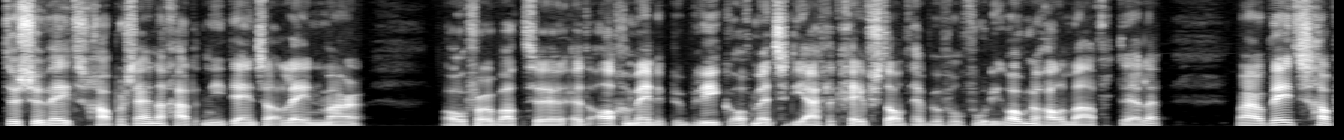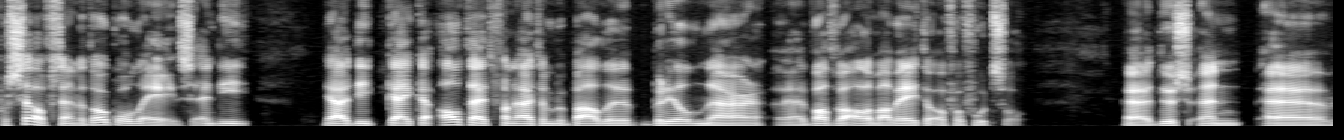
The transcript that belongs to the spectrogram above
tussen wetenschappers. Hè? Dan gaat het niet eens alleen maar over wat eh, het algemene publiek of mensen die eigenlijk geen verstand hebben van voeding ook nog allemaal vertellen. Maar wetenschappers zelf zijn het ook oneens. En die, ja, die kijken altijd vanuit een bepaalde bril naar eh, wat we allemaal weten over voedsel. Eh, dus een, eh,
